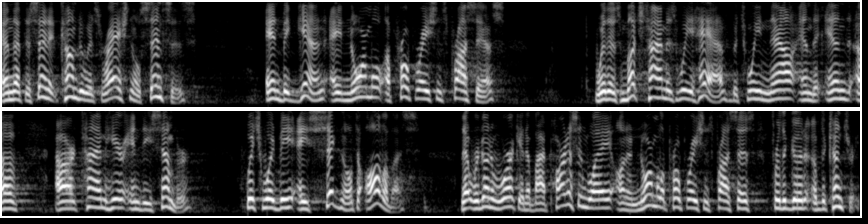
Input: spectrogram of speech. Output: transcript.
and that the Senate come to its rational senses and begin a normal appropriations process with as much time as we have between now and the end of our time here in December, which would be a signal to all of us that we're going to work in a bipartisan way on a normal appropriations process for the good of the country.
